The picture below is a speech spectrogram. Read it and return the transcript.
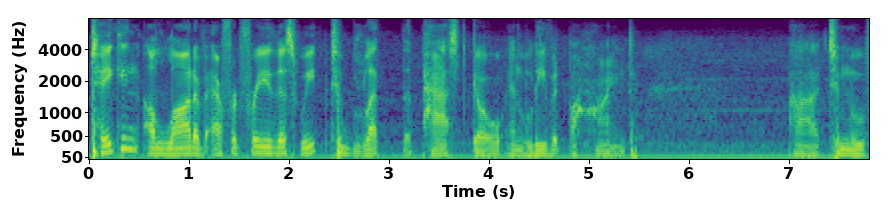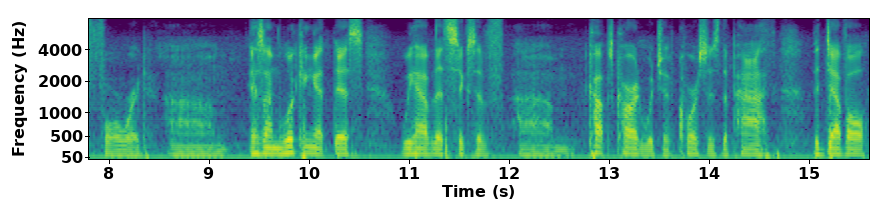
taking a lot of effort for you this week to let the past go and leave it behind. Uh, to move forward. Um, as I'm looking at this, we have the Six of um, Cups card, which of course is the path. The Devil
